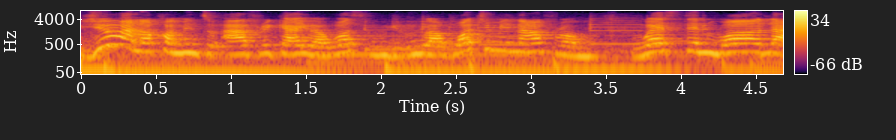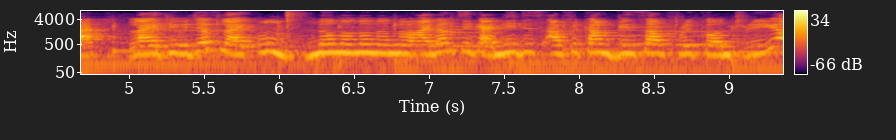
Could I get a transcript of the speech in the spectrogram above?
you are not coming to africa you are watching you are watching me now from western world like, like you're just like mm, no no no no no i don't think i need this african visa free country. Your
